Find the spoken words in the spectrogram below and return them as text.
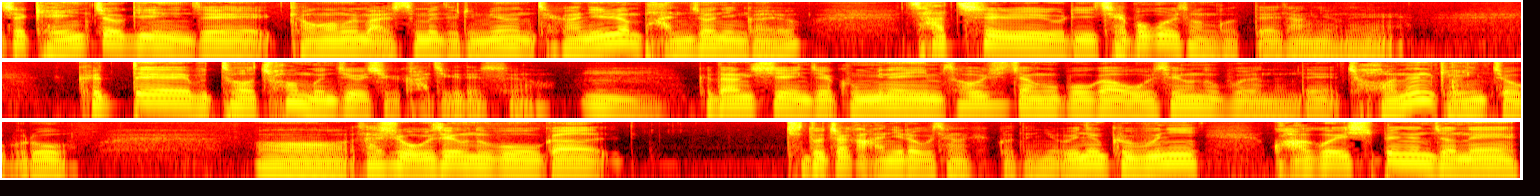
제 개인적인 이제 경험을 말씀을 드리면 제가 한 1년 반 전인가요? 4.7 우리 재보궐선거 때 작년에 그때부터 처음 문제의식을 가지게 됐어요. 음. 그 당시에 이제 국민의힘 서울시장 후보가 오세훈 후보였는데 저는 개인적으로 어 사실 오세훈 후보가 지도자가 아니라고 생각했거든요. 왜냐면 그분이 과거에 10여 년 전에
